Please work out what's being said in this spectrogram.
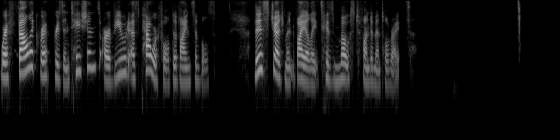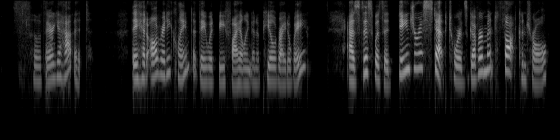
where phallic representations are viewed as powerful divine symbols. This judgment violates his most fundamental rights. So there you have it. They had already claimed that they would be filing an appeal right away, as this was a dangerous step towards government thought control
